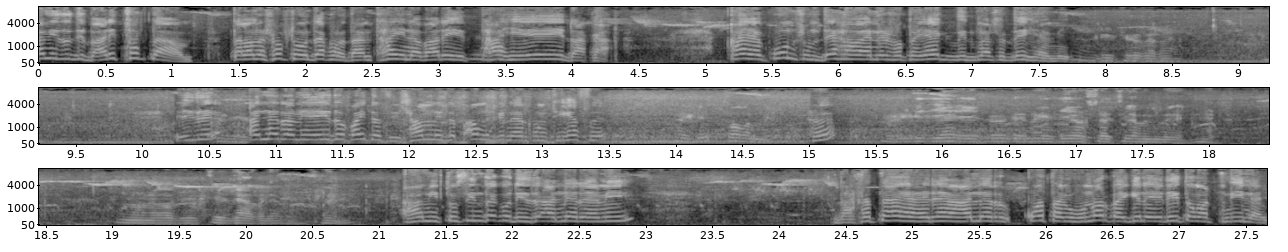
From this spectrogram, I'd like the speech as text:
আমি যদি বাড়িতে থাকতাম তাহলে আমি সবসময় দেখো আমি থাই না বাড়ি থাই ডাকা আয় কোন সময় দেখা হয় না সপ্তাহে একদিন মাসে দেখি আমি। এই যে আইনের আমি এই তো পাইতেছি সামনে তো পাবো কিনা এরকম ঠিক আছে? হ্যাঁ। আমি যা তো চিন্তা করি যে আইনের আমি ঢাকাতে আইনের কথা আমি শোনার পাই কিনা, এটাই তো আমার নি নাই।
